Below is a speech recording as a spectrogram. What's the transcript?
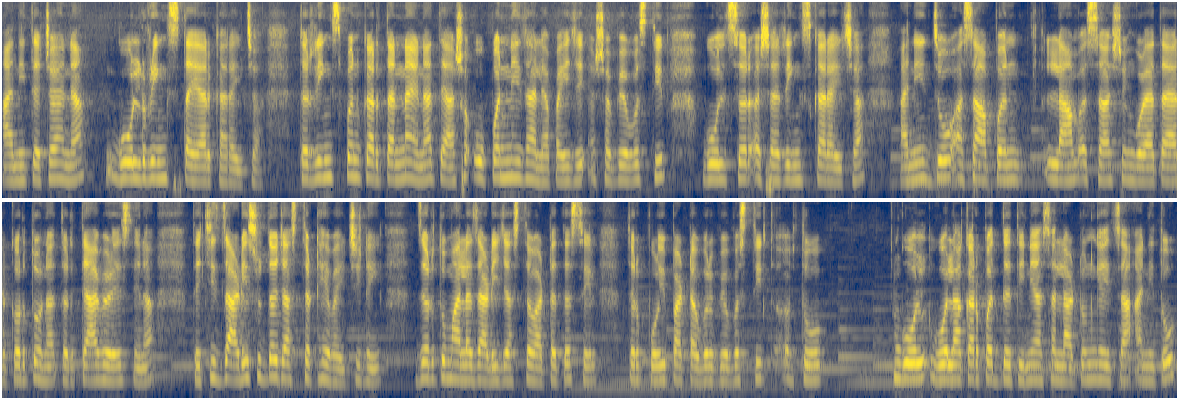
आणि त्याच्या आहे ना गोल रिंग्स तयार करायच्या. तर रिंग्स पण करताना आहे ना त्या अशा ओपन नाही झाल्या पाहिजे अशा व्यवस्थित गोलसर अशा रिंग्स करायच्या आणि जो असा आपण लांब असा शेंगोळ्या तयार करतो ना तर त्यावेळेस ना त्याची जाडीसुद्धा जास्त ठेवायची नाही. जर तुम्हाला जाडी जास्त वाटत असेल तर पोळीपाटावर व्यवस्थित तो गोल गोलाकार पद्धतीने असा लाटून घ्यायचा आणि तो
